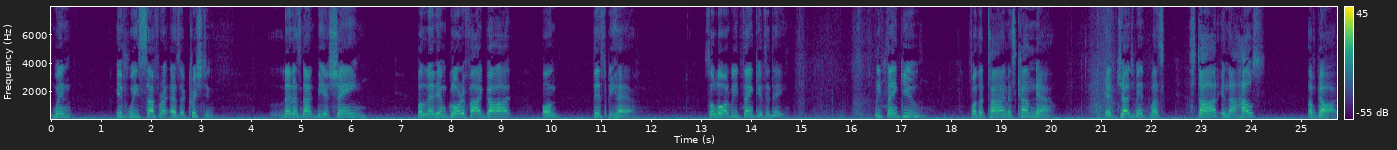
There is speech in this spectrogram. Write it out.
when if we suffer as a Christian, let us not be ashamed, but let him glorify God on this behalf. So, Lord, we thank you today. We thank you for the time has come now that judgment must start in the house of God.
